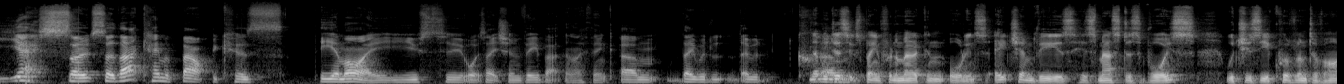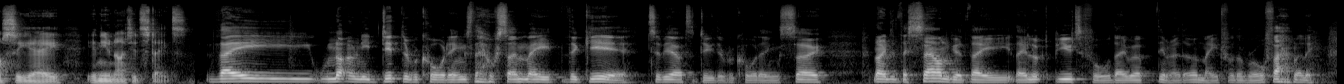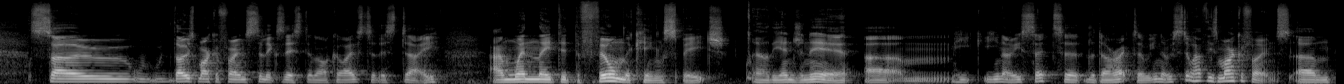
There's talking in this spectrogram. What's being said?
Yes, so so that came about because EMI used to, or it's HMV back then, I think. Um, they would they would. Let me just um, explain for an American audience. HMV is His Master's Voice, which is the equivalent of RCA in the United States. they not only did the recordings, they also made the gear to be able to do the recordings. So not only did they sound good, they they looked beautiful. They were you know they were made for the royal family. So those microphones still exist in archives to this day. And when they did the film The King's Speech, uh, the engineer, um, he you know he said to the director, you know, we still have these microphones. Um,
